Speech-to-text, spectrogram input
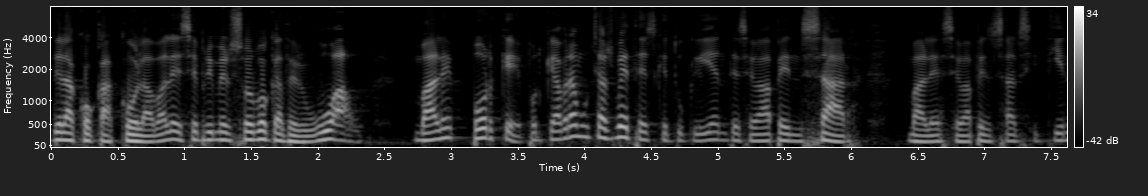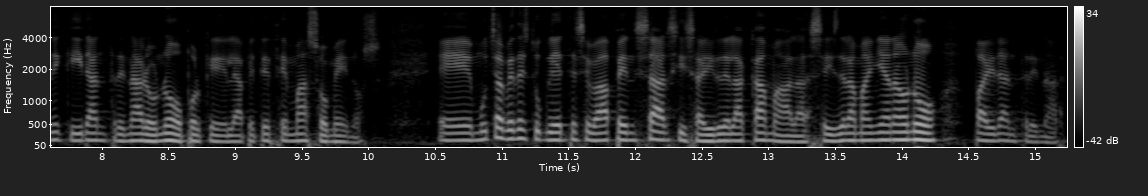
de la Coca-Cola, ¿vale? Ese primer sorbo que haces, wow. ¿Vale? ¿Por qué? Porque habrá muchas veces que tu cliente se va a pensar, ¿vale? Se va a pensar si tiene que ir a entrenar o no, porque le apetece más o menos. Eh, muchas veces tu cliente se va a pensar si salir de la cama a las 6 de la mañana o no para ir a entrenar.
